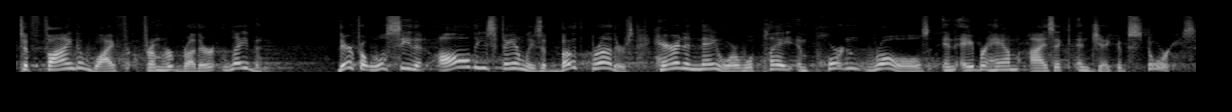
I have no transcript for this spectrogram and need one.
to find a wife from her brother Laban. Therefore, we'll see that all these families of both brothers, Haran and Nahor, will play important roles in Abraham, Isaac, and Jacob's stories.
